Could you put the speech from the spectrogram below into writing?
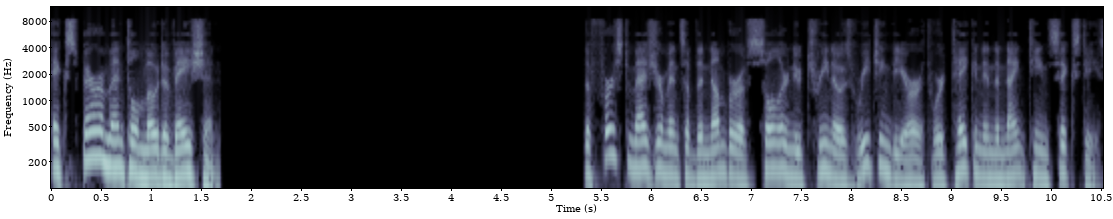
Experimental motivation The first measurements of the number of solar neutrinos reaching the Earth were taken in the 1960s,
